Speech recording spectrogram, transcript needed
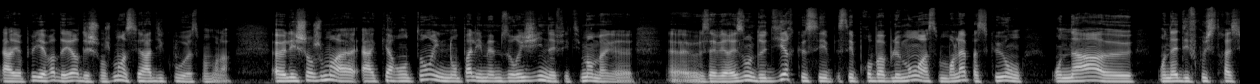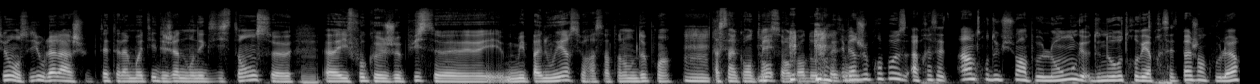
Alors, il peut y avoir d'ailleurs des changements assez radicaux à ce moment-là. Euh, les changements à, 40 ans, ils n'ont pas les mêmes origines. Effectivement, bah, euh, euh, vous avez raison de dire que c'est probablement à ce moment-là parce qu'on on a, on a des frustrations. On se dit, oulala, là là, je suis peut-être à la moitié déjà de mon existence. Mmh. il faut que je puisse m'épanouir sur un certain nombre de points. Mmh. À 50 ans, c'est encore d'autres raisons. Eh bien, je vous propose, après cette introduction un peu longue, de nous retrouver après cette page en couleur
